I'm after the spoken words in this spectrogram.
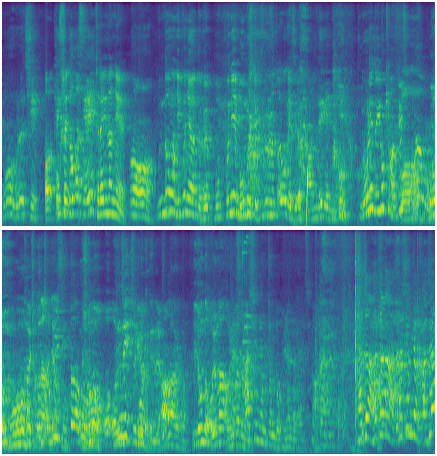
오, 그렇지. 어, 계속 너가 세. 트레이너님 어, 어. 운동은 이분이 하는데 왜 뭐- 본인의 몸을 이렇게 부르르 떨고 계세요? 안 되겠네. 너네도 이렇게 만들 수 있다고. 털 장난 어, 아니야 수 있다고. 저는 어, 언제쯤 이렇게 되나요? 어? 이 정도 얼마 얼마 정도? 40년 정도 걸린다고 해야지. 가자, 가자. 40년 가자.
